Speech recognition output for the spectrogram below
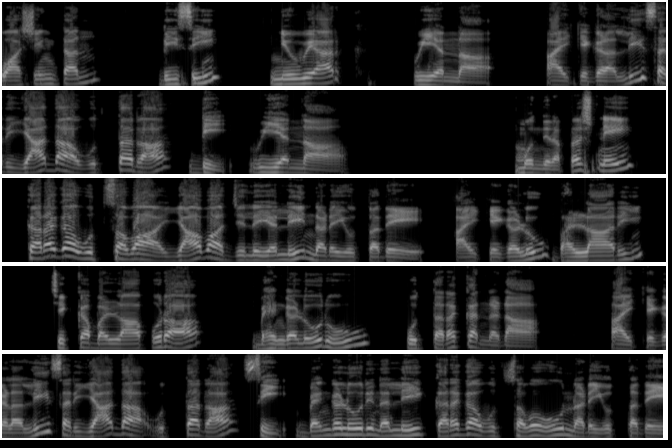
Washington, DC, New York, Vienna. ಆಯ್ಕೆಗಳಲ್ಲಿ ಸರಿಯಾದ ಉತ್ತರ ಡಿ, ವಿಯನ್ನಾ. ಮುಂದಿನ ಪ್ರಶ್ನೆ, ಕರಗ ಉತ್ಸವ ಯಾವ ಜಿಲ್ಲೆಯಲ್ಲಿ ನಡೆಯುತ್ತದೆ? ಆಯ್ಕೆಗಳು ಬಳ್ಳಾರಿ, ಚಿಕ್ಕಬಳ್ಳಾಪುರ, ಬೆಂಗಳೂರು, ಉತ್ತರ ಕನ್ನಡ. ಆಯ್ಕೆಗಳಲ್ಲಿ ಸರಿಯಾದ ಉತ್ತರ ಸಿ, ಬೆಂಗಳೂರಿನಲ್ಲಿ ಕರಗ ಉತ್ಸವವು ನಡೆಯುತ್ತದೆ.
